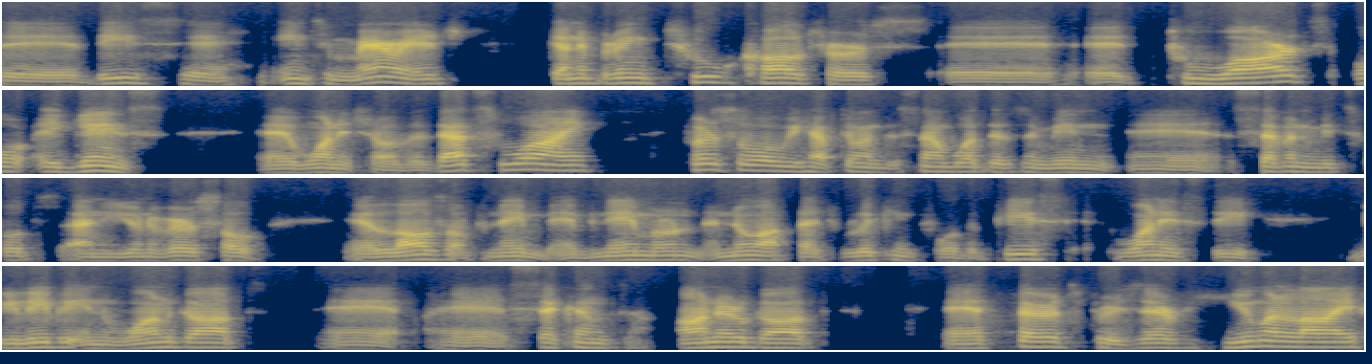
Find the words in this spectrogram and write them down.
uh, these uh, intermarriage gonna bring two cultures towards or against one each other. That's why, first of all, we have to understand what does it mean seven mitzvot and universal uh, laws of name Bnei Noah that looking for the peace. One is the believe in one God. Uh, uh, second, honor God. Uh, third, preserve human life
